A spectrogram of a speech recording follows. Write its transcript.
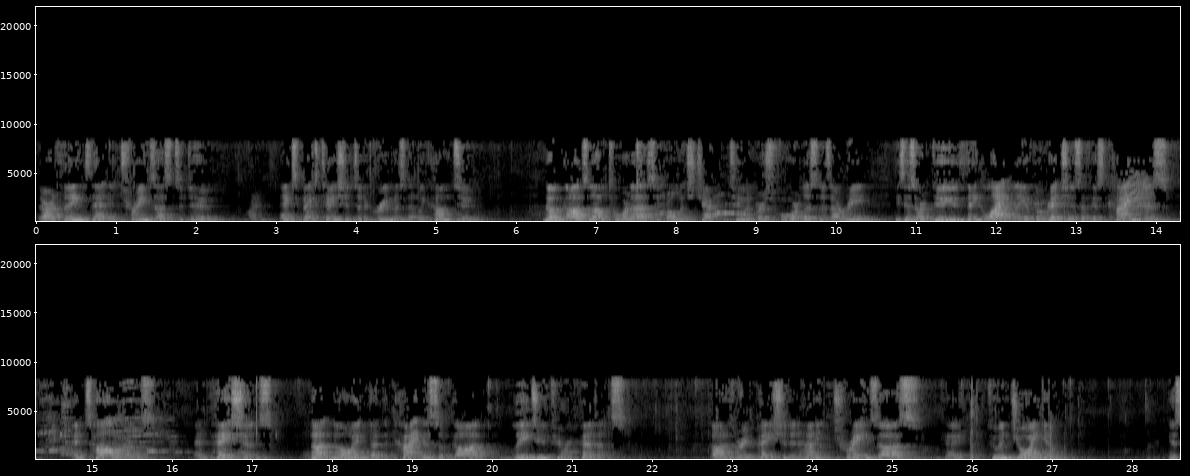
There are things that it trains us to do, right? expectations and agreements that we come to. Note God's love toward us in Romans chapter 2 and verse 4. Listen as I read. He says, Or do you think lightly of the riches of his kindness and tolerance and patience, not knowing that the kindness of God leads you to repentance? God is very patient in how he trains us, okay, to enjoy him. His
